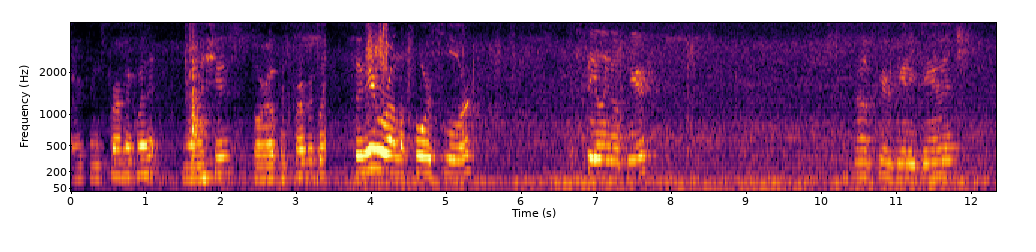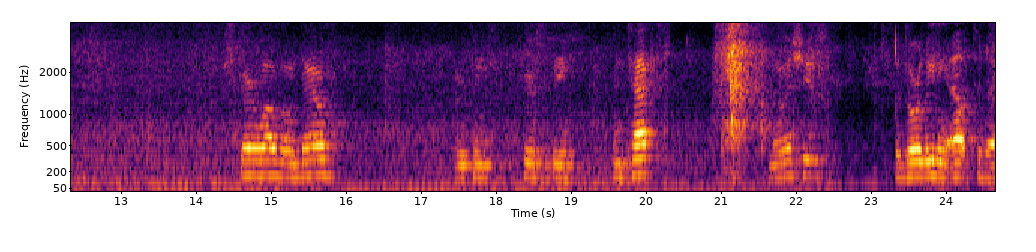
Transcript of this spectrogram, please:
Everything's perfect with it. No issues. Door opens perfectly. So here we're on the fourth floor. The ceiling up here. Does not appear to be any damage. Stairwell going down. Everything appears to be intact. No issues. The door leading out to the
